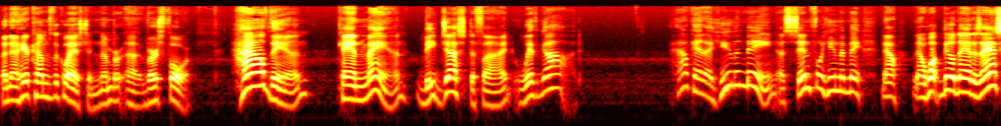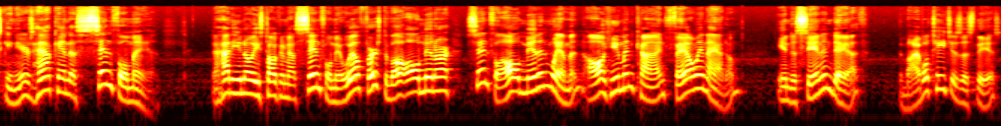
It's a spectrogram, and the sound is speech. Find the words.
But now here comes the question, number, uh, verse 4. How then can man be justified with God? How can a human being, a sinful human being, now, now what Bildad is asking here is how can a sinful man, now how do you know he's talking about sinful men? Well, first of all, all men are sinful. All men and women, all humankind fell in Adam into sin and death. The Bible teaches us this.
